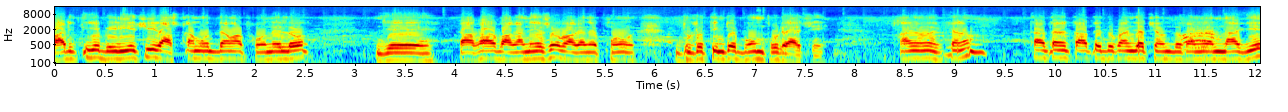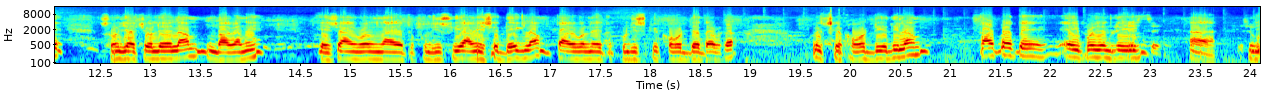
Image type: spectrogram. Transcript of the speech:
বাড়ি থেকে বেরিয়েছি, রাস্তার মধ্যে আমার ফোন এলো যে, কাকা, বাগানে এসো, বাগানে ফোন, দুটো, তিনটে বোম পড়ে আছে। আমি কেন? তাড়াতাড়ি তাড়াতাড়ি দোকান যাচ্ছি আমি দোকানে না গিয়ে সোজা চলে এলাম বাগানে। এসে আমি বললাম না এটা পুলিশকে। আমি এসে দেখলাম তাই বললাম এটা পুলিশকে খবর দেওয়া দরকার। পুলিশকে খবর দিয়ে দিলাম। তারপরে এই পর্যন্ত হ্যাঁ উদ্ধার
